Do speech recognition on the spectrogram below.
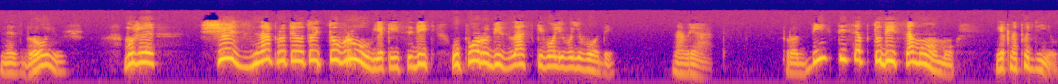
Не зброю ж. Може, щось зна проти отой товрул, який сидить у порубі з ласки волі воєводи. Навряд. Пробігтися б туди самому, як на поділ.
